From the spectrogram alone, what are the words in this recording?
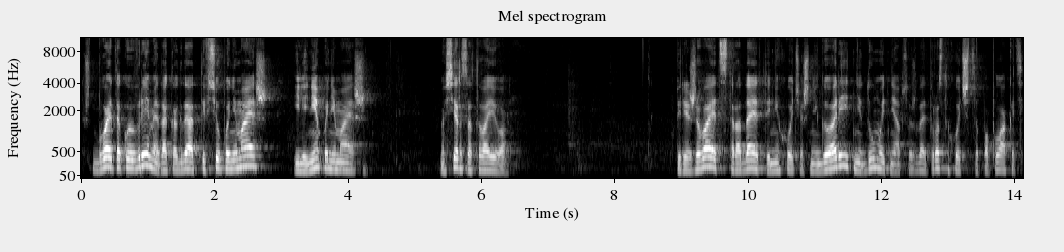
Потому что бывает такое время, да, когда ты все понимаешь или не понимаешь, но сердце твое переживает, страдает, ты не хочешь ни говорить, ни думать, ни обсуждать, просто хочется поплакать,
